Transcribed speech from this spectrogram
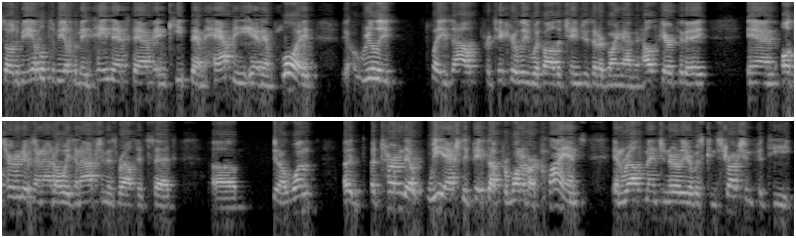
So to be able to be able to maintain that staff and keep them happy and employed you know, really plays out, particularly with all the changes that are going on in healthcare today. And alternatives are not always an option, as Ralph had said. Um, you know, one a, a, term that we actually picked up from one of our clients, and Ralph mentioned earlier, was construction fatigue.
